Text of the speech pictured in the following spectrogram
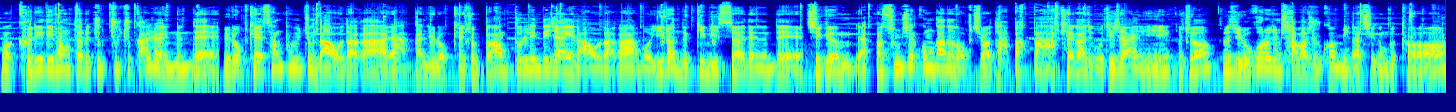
뭐 그리드 형태로 쭉쭉쭉 깔려 있는데 이렇게 상품이 쭉 나오다가 약간 이렇게 좀 뻥 뚫린 디자인이 나오다가 뭐 이런 느낌이 있어야 되는데 지금 약간 숨 쉴 공간은 없죠. 다 빡빡 해가지고 디자인이 그죠? 그래서 요거를 좀 잡아줄 겁니다. 지금부터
